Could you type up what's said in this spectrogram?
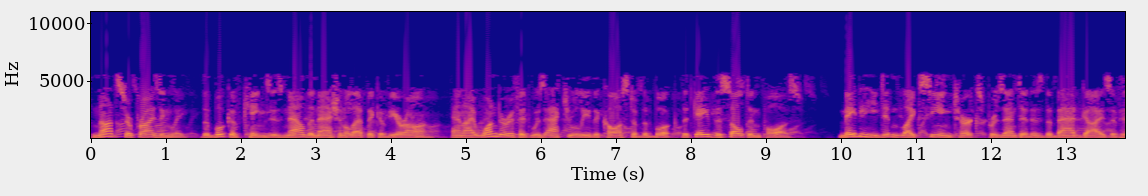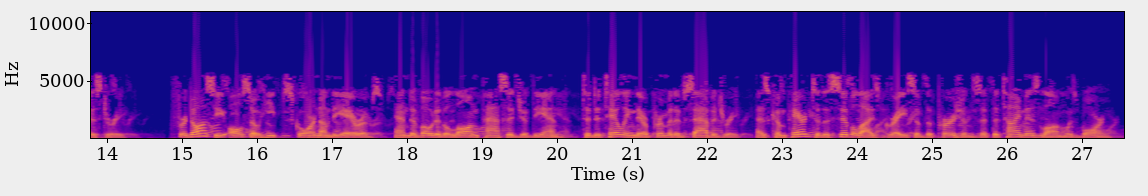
Not surprisingly, the Book of Kings is now the national epic of Iran, and I wonder if it was actually the cost of the book that gave the Sultan pause. Maybe he didn't like seeing Turks presented as the bad guys of history. Ferdowsi also heaped scorn on the Arabs and devoted a long passage at the end to detailing their primitive savagery as compared to the civilized grace of the Persians at the time Islam was born.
